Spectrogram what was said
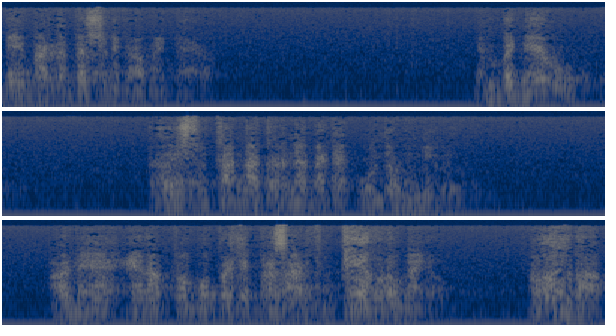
બે મારે દર્શન કરવા માટે આવ્યા એમ બંને એવું રોજી સુલતાન ના ઘરના બેઠા ઊંધું નીકળ્યું અને એના પગ ઉપરથી પ્રસાર થયો ઠેકડો માર્યો અવાજ બાપ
